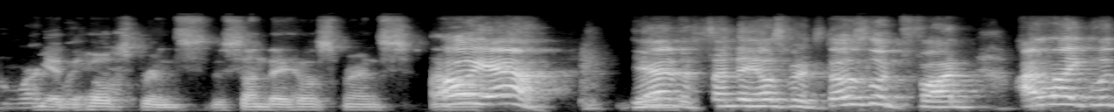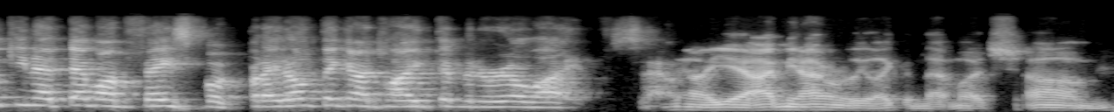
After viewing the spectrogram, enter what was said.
you're working yeah, the hill sprints, the Sunday hill sprints. Oh uh, yeah, yeah. The Sunday Hill Sprints. Those look fun. I like looking at them on Facebook, but I don't think I'd like them in real life. So No, yeah, I mean, I don't really like them that much. Um,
